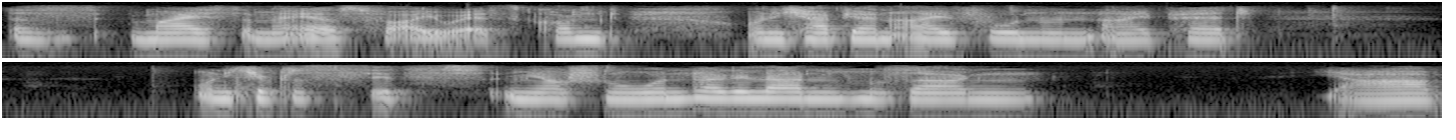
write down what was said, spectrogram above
dass es meist immer erst für iOS kommt und ich habe ja ein iPhone und ein iPad und ich habe das jetzt mir auch schon runtergeladen. Ich muss sagen, ja,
